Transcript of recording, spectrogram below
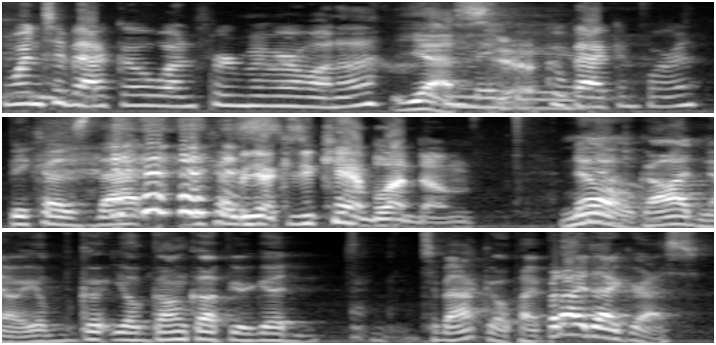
One tobacco, one for marijuana. yes, Maybe. Yeah. Go back and forth. because that But because yeah, because you can't blend them. No, No. God no, you'll you'll gunk up your good tobacco pipe. But I digress.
